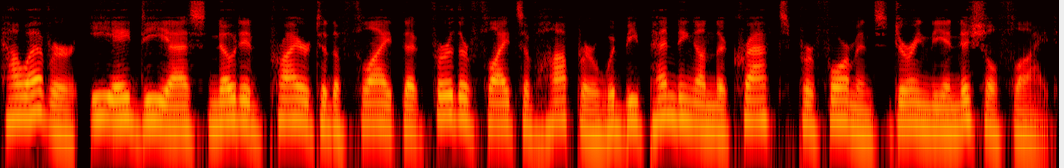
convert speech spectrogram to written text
However, EADS noted prior to the flight that further flights of Hopper would be pending on the craft's performance during the initial flight.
